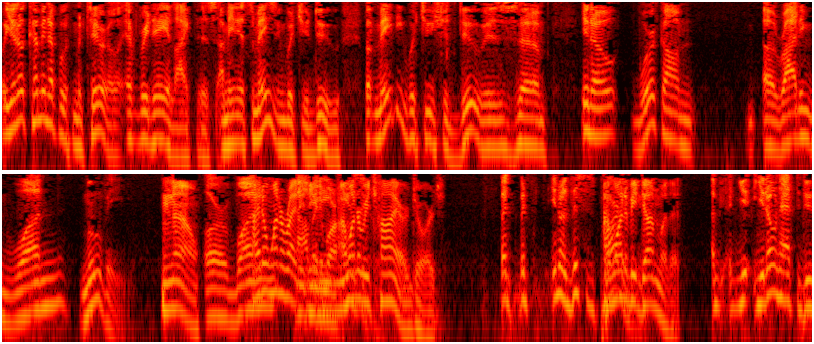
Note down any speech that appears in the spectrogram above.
Well, you know, coming up with material every day like this, I mean, it's amazing what you do, but maybe what you should do is, um, you know, work on uh, writing one movie. No. Or one I don't want to write comedy anymore. I want to retire, George. But, but you know, this is I want to be done with it. I mean, you, you don't have to do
